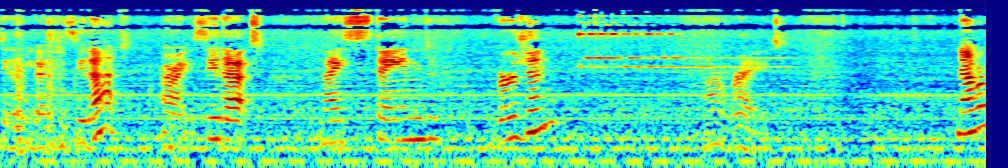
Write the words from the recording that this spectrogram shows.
see if you guys can see that. All right, see that nice stained version? All right. Now we're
